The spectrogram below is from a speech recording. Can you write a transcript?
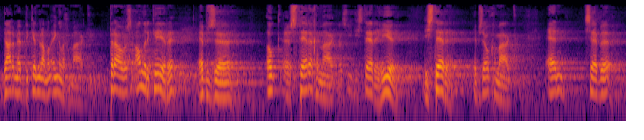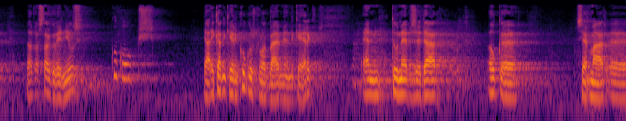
Daarom hebben de kinderen allemaal engelen gemaakt. Trouwens, andere keren hebben ze ook uh, sterren gemaakt. Waar zie je die sterren? Hier. Die sterren hebben ze ook gemaakt. En ze hebben, wat was het ook alweer nieuws? Koekoeks. Ja, ik had een keer een koekoeksklok bij me in de kerk. En toen hebben ze daar ook, uh, zeg maar, uh,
